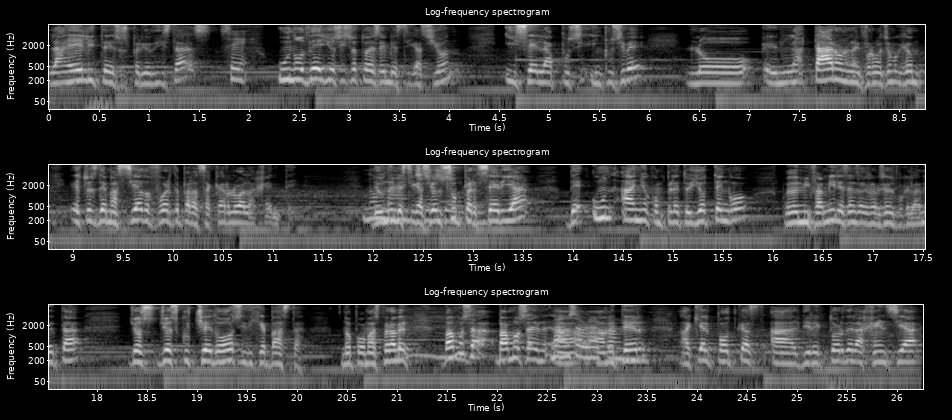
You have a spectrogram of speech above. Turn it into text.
la élite de sus periodistas? Sí. Uno de ellos hizo toda esa investigación y se la pusi- inclusive lo enlataron la información porque dijeron, esto es demasiado fuerte para sacarlo a la gente. No de una manches, investigación súper seria de un año completo. Y yo tengo, bueno, en mi familia están esas grabaciones porque la neta, yo, yo escuché dos y dije, basta, no puedo más. Pero a ver, vamos a, vamos a, Vamos a a- hablar a con- meter aquí al podcast al director de la Agencia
